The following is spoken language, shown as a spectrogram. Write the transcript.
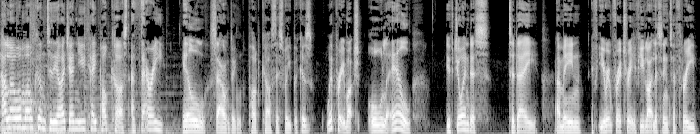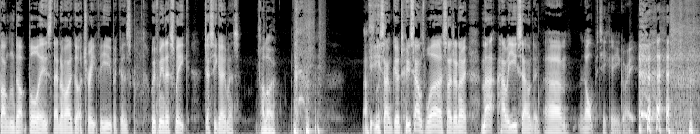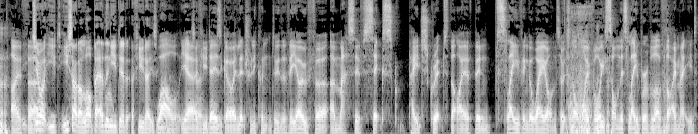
Hello and welcome to the IGN UK podcast, a very ill sounding podcast this week because we're pretty much all ill. You've joined us today. I mean, if you're in for a treat, if you like listening to three bunged up boys, then have I got a treat for you because with me this week, Jesse Gomez. Hello. Y- you sound good. Who sounds worse? I don't know. Matt, how are you sounding? Um, not particularly great. I've uh, Do you know what? You you sound a lot better than you did a few days ago. well, yeah, So- a few days ago, I literally couldn't do the VO for a massive six-page script that I have been slaving away on. So it's not my voice on this labour of love that I made.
